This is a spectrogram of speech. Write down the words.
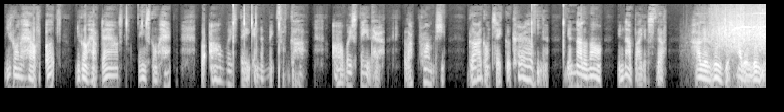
you're gonna have ups, you're gonna have downs, things gonna happen, but always stay in the mix of God. Always stay there. But I promise you, God gonna take good care of you. You're not alone. You're not by yourself. Hallelujah. Hallelujah.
